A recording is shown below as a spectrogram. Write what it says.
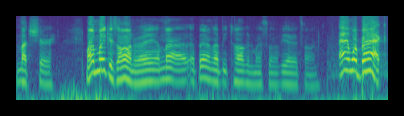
I'm not sure. My mic is on, right? I'm not I better not be talking to myself. Yeah, it's on. And we're back!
